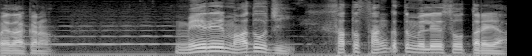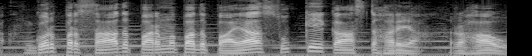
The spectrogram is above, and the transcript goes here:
ਪੈਦਾ ਕਰਾਂ। ਮੇਰੇ ਮਾਧੋ ਜੀ ਸਤ ਸੰਗਤ ਮਿਲੇ ਸੋ ਤਰਿਆ, ਗੁਰ ਪ੍ਰਸਾਦ ਪਰਮ ਪਦ ਪਾਇਆ, ਸੂਕੇ ਕਾਸਟ ਹਰਿਆ, ਰਹਾਉ।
